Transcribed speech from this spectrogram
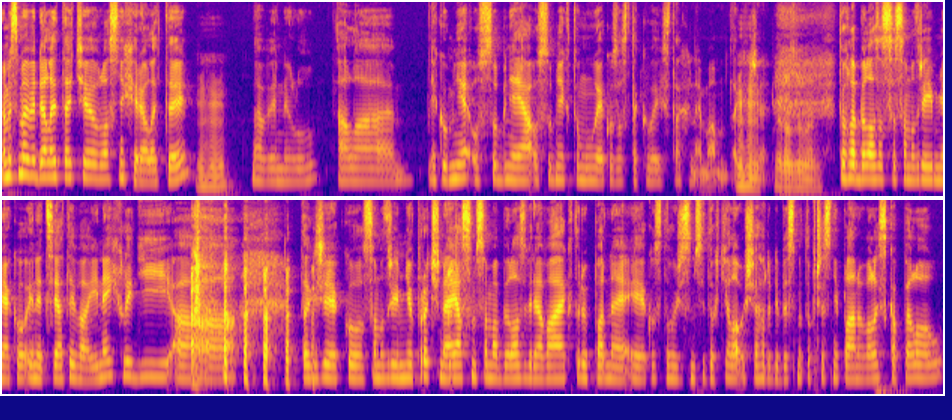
No my jsme vydali teď eh, vlastně Chirality mm-hmm. na vinilu, ale jako mě osobně, já osobně k tomu jako zase takový vztah nemám, takže mm-hmm, rozumím. tohle byla zase samozřejmě jako iniciativa jiných lidí a takže jako samozřejmě proč ne, já jsem sama byla zvědavá, jak to dopadne i jako z toho, že jsem si to chtěla ošahat, kdyby jsme to přesně plánovali s kapelou,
